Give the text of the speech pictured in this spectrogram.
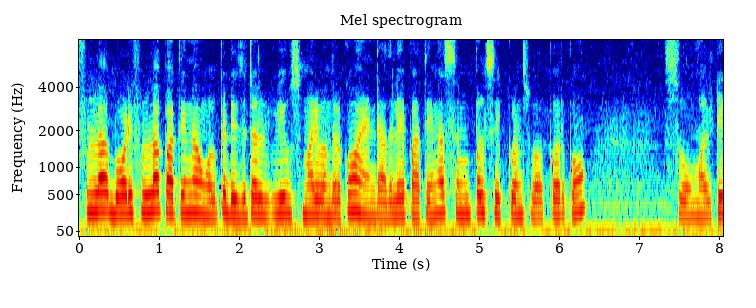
ஃபுல்லாக பாடி ஃபுல்லாக பார்த்தீங்கன்னா உங்களுக்கு டிஜிட்டல் வியூஸ் மாதிரி வந்திருக்கும். அண்ட் அதிலே பார்த்தீங்கன்னா சிம்பிள் சீக்வன்ஸ் ஒர்க்கும் இருக்கும். ஸோ மல்டி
